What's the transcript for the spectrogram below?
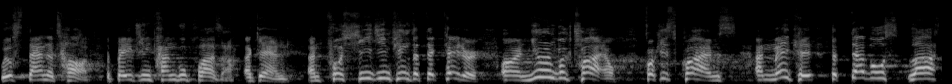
we'll stand atop the Beijing Pangu Plaza again and put Xi Jinping, the dictator, on a Nuremberg trial for his crimes and make it the devil's last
